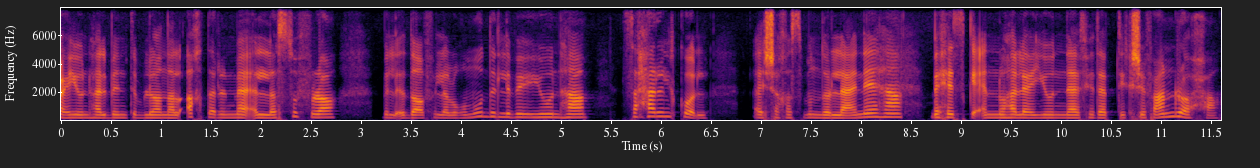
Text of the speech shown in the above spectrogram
عيونها البنت بلون الأخضر المائل للصفرة بالإضافة للغموض اللي بعيونها سحر الكل. أي شخص بنظر لعينيها بحس كأنه هالعيون نافذة بتكشف عن روحها.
